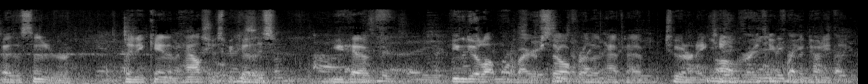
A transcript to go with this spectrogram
as a senator than you can in the House just because you have, you can do a lot more by yourself rather than have to have 218 agree with you before you can do anything.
